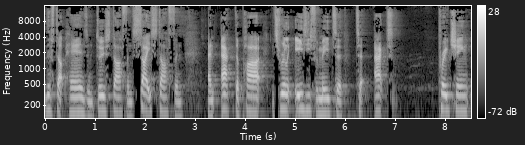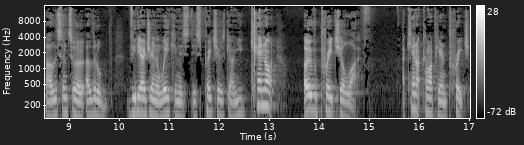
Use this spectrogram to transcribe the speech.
lift up hands and do stuff and say stuff and, and act the part. It's really easy for me to, to act preaching. I listened to a, a little video during the week, and this, this preacher was going, You cannot over preach your life. I cannot come up here and preach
